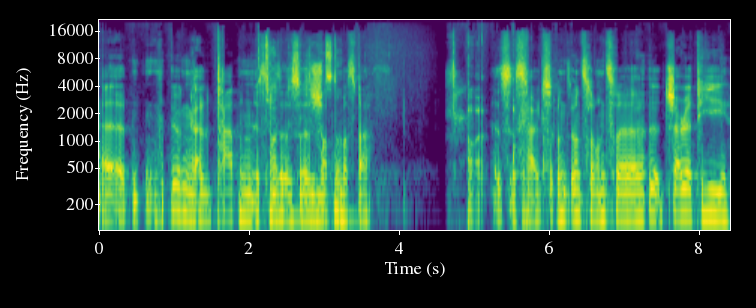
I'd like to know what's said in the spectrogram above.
Äh, irgendeine Taten ist Taten dieses ist Schottenmuster. Oh, es ist halt unsere, unsere äh, Charity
